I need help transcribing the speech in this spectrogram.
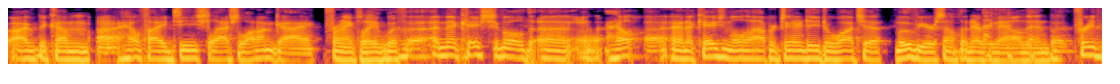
I've become a health IT slash lawn guy, frankly, with uh, an occasional uh, uh, help, uh, an occasional opportunity to watch a movie or something every now and then. But pretty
